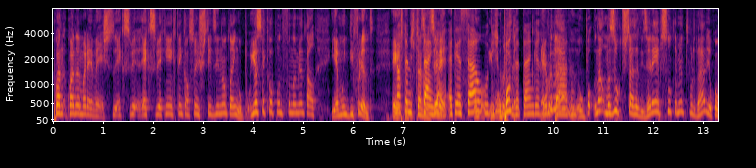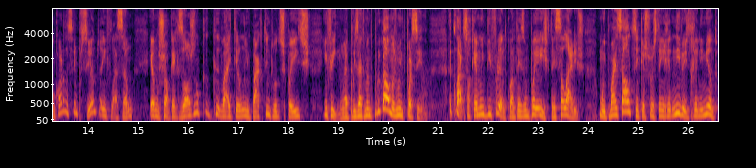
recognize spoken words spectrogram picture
Quando, quando a maré desce, é que, se vê, é que se vê quem é que tem calções vestidos e não tem. O- E esse é que é o ponto fundamental. E é muito diferente. É, Nós o estamos de a dizer tanga. Atenção, o discurso da tanga É verdade. O não, mas o que tu estás a dizer é absolutamente verdade. Eu concordo a 100%. A inflação é um choque exógeno que, que vai ter um impacto em todos os países. Enfim, não é exatamente Portugal, mas muito parecido. É claro, só que é muito diferente quando tens um país que tem salários muito mais altos, em que as pessoas têm níveis de rendimento,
